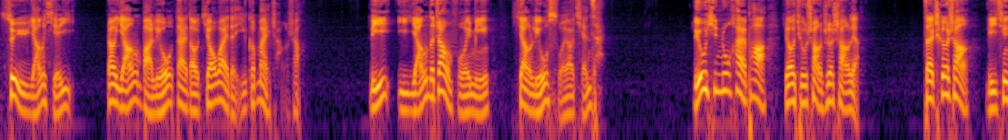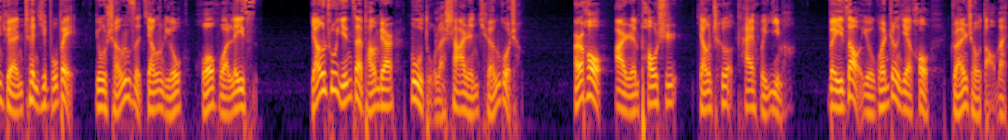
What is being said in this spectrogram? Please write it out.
遂与杨协议，让杨把刘带到郊外的一个卖场上，李以杨的丈夫为名向刘索要钱财。刘心中害怕，要求上车商量。在车上，李清选趁其不备，用绳子将刘活活勒死。杨淑银在旁边目睹了杀人全过程，而后二人抛尸，将车开回驿马，伪造有关证件后转手倒卖。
